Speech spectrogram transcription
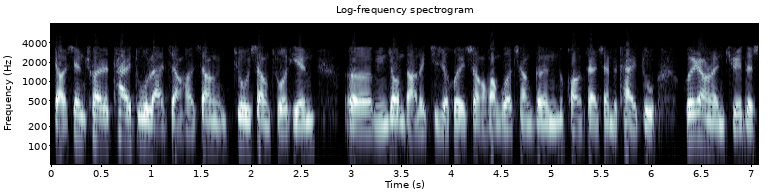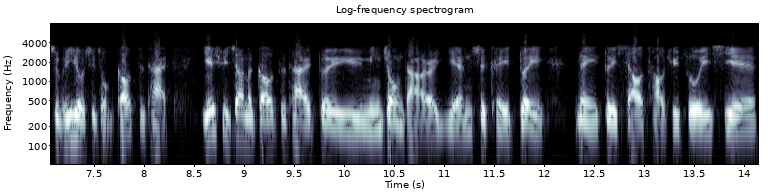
表现出来的态度来讲，好像就像昨天，呃，民众党的记者会上，黄国昌跟黄珊珊的态度，会让人觉得是不是又是一种高姿态？也许这样的高姿态对于民众党而言，是可以对内对小草去做一些。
